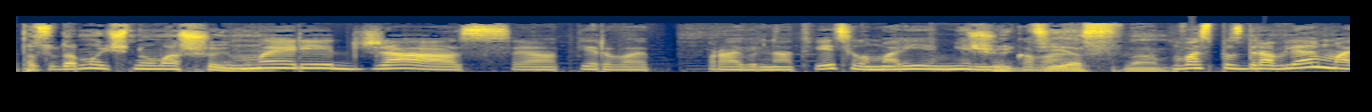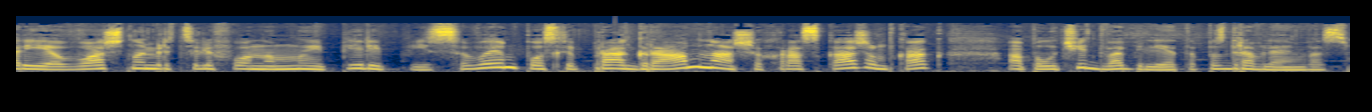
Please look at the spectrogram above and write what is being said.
посудомоечную машину. Мэри Джаз э, первая правильно ответила, Мария Мельникова. Чудесно. Вас поздравляем, Мария. Ваш номер телефона мы переписываем. После программ наших расскажем, как а, получить два билета. Поздравляем вас.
